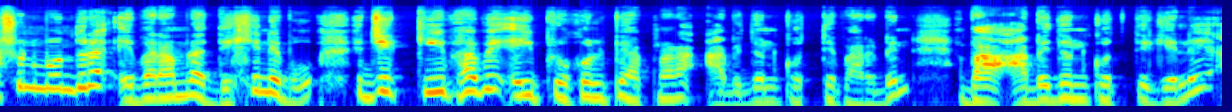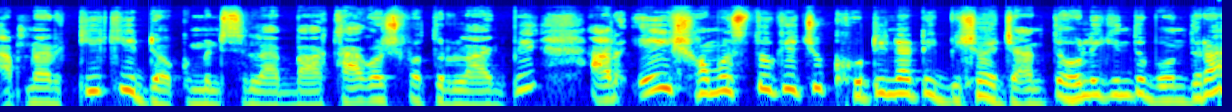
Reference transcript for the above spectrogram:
আসুন বন্ধুরা, এবার আমরা দেখে নেব যে কীভাবে এই প্রকল্পে আপনারা আবেদন করতে পারবেন বা আবেদন করতে গেলে আপনার কি কি ডকুমেন্টস বা কাগজপত্র লাগবে। আর এই সমস্ত কিছু খুঁটিনাটি বিষয় জানতে হলে কিন্তু বন্ধুরা,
